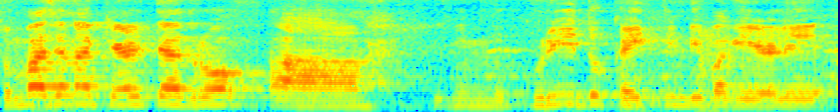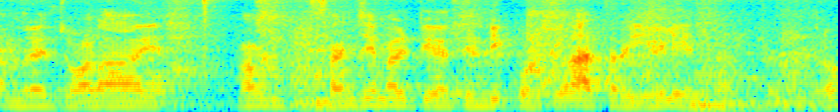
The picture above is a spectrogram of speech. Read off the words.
ತುಂಬ ಜನ ಕೇಳ್ತಾ ಇದ್ರು ನಿಮ್ಮದು ಕುರಿದು ಕೈ ತಿಂಡಿ ಬಗ್ಗೆ ಹೇಳಿ, ಅಂದರೆ ಜೋಳ ಮಾಮೂಲಿ ಸಂಜೆ ಮೇಲೆ ತಿ- ತಿಂಡಿ ಕೊಡ್ತೀವಲ್ಲ, ಆ ಥರ ಹೇಳಿ ಅಂತ ಅಂತಂದಿದ್ರು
